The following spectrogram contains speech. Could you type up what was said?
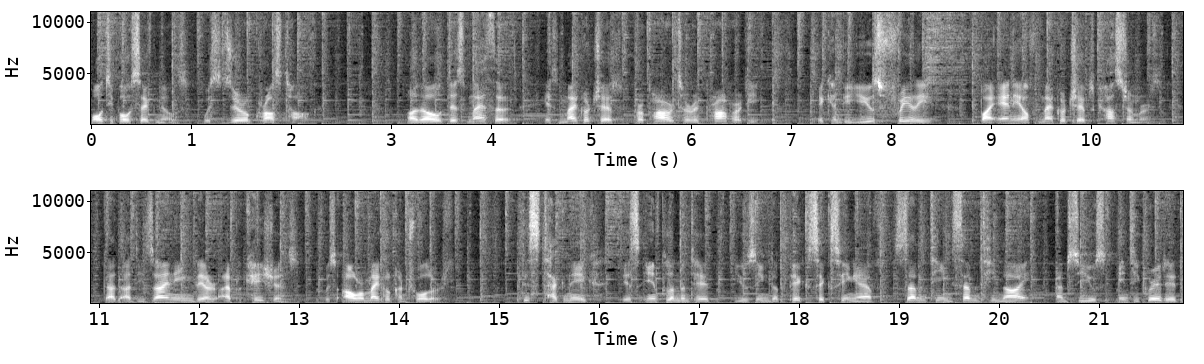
multiple signals with zero crosstalk. Although this method is Microchip's proprietary property, it can be used freely by any of Microchip's customers that are designing their applications with our microcontrollers. This technique is implemented using the PIC16F1779 MCU's Integrated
